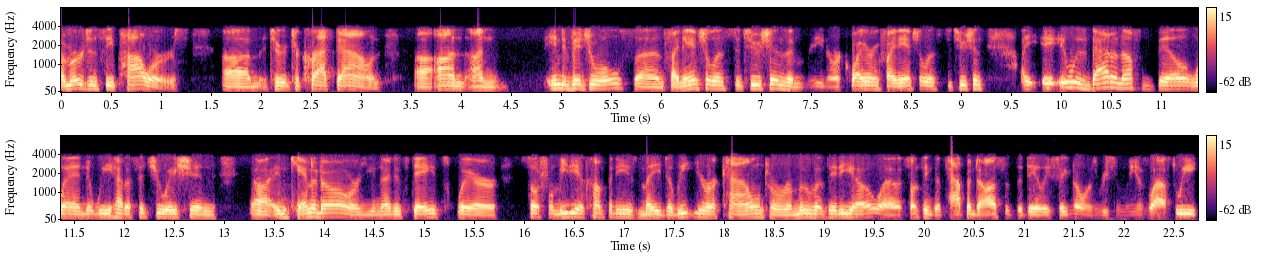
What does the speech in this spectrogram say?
emergency powers um, to to crack down uh, on on individuals and financial institutions and you know requiring financial institutions. It was bad enough, Bill, when we had a situation uh, in Canada or United States where social media companies may delete your account or remove a video, uh, something that's happened to us at the Daily Signal as recently as last week.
